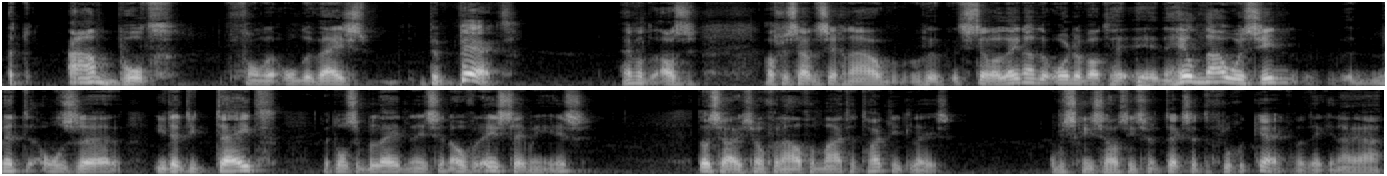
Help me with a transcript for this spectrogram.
het aanbod van het onderwijs beperkt. Want als, als we zouden zeggen, nou, we stellen alleen aan de orde wat in heel nauwe zin met onze identiteit met onze beledenis in overeenstemming is, dan zou je zo'n verhaal van Maarten het Hart niet lezen. Of misschien zelfs niet zo'n tekst uit de vroege kerk. Want dan denk je, nou ja,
